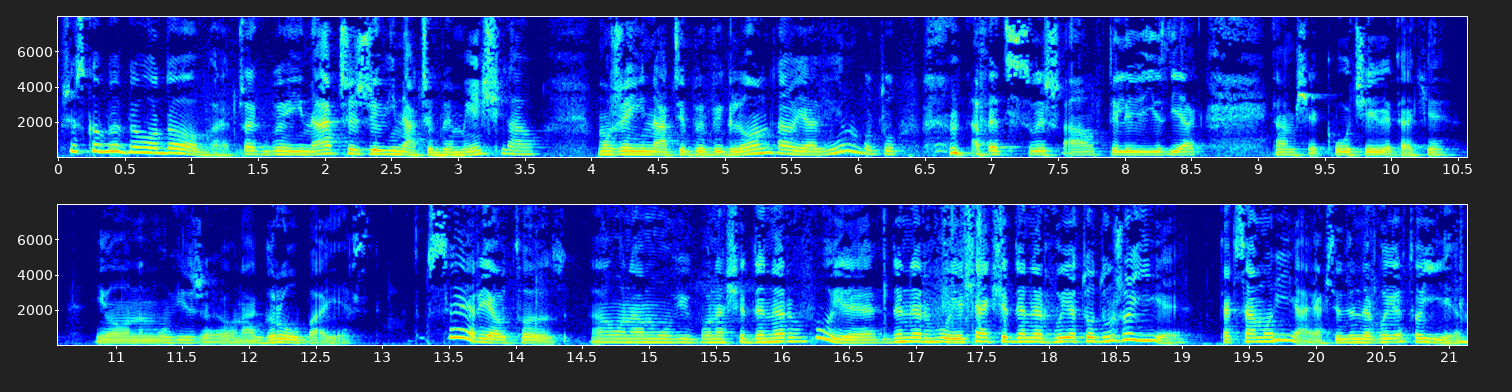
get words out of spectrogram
Wszystko by było dobre. Człowiek by inaczej żył, inaczej by myślał. Może inaczej by wyglądał, ja wiem, bo tu nawet słyszałam w telewizji, jak tam się kłóciły takie i on mówi, że ona gruba jest. Serial to, a ona mówi, bo ona się denerwuje. Denerwuje się, jak się denerwuje, to dużo je. Tak samo i ja, jak się denerwuję, to jem.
